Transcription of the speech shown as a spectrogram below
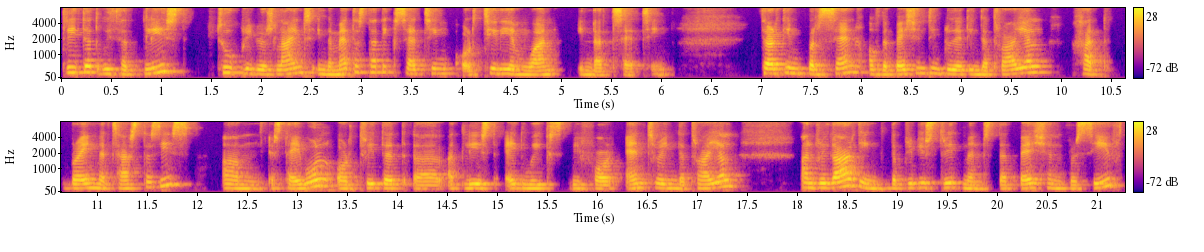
treated with at least two previous lines in the metastatic setting or TDM1 in that setting. 13% of the patients included in the trial had brain metastases um, stable or treated uh, at least eight weeks before entering the trial. And regarding the previous treatments that patients received,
